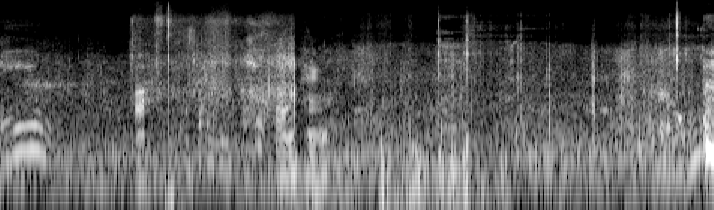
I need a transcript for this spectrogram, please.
เอวอะคล้องหาง อืม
